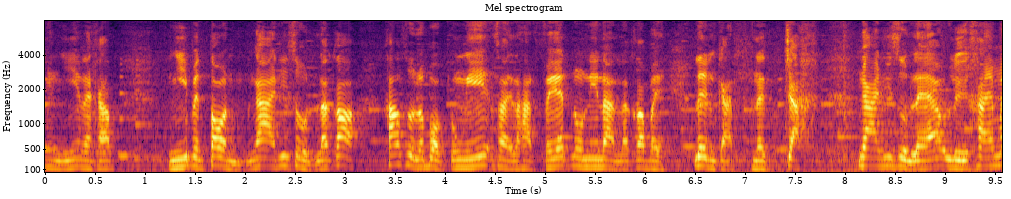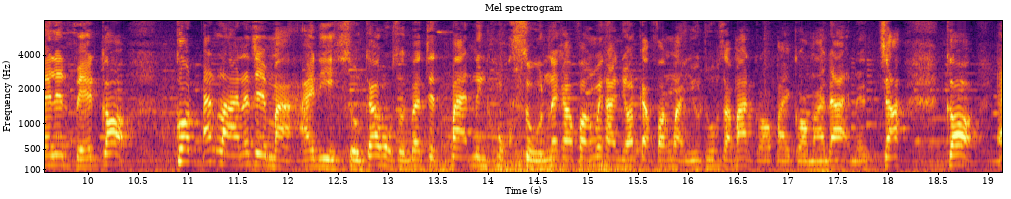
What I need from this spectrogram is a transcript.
อย่างนี้นะครับ อย่างนี้เป็นต้นง่ายที่สุด แล้วก็เข้าสู่ระบบตรงนี้ใส่รหัสเฟซนู่นนี่นั่น แล้วก็ไปเล่นกันนะจ๊ะง่ายที่สุดแล้ว หรือใครไม่เล่นเฟซก็กดแอดไลน์นะเจมมา ID 0 9 6 0 8 7 8 1 6 0 นะครับ ฟังไม่ทันย้อนกลับฟังใหม่ YouTube สามารถกอไปกอมาได้นะจ๊ะ ก็แอ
